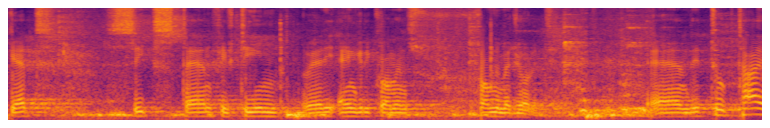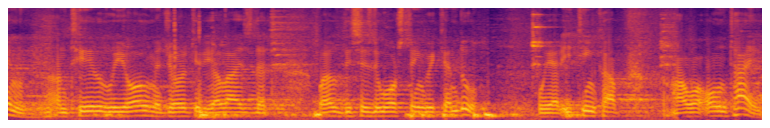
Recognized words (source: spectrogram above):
get 6, 10, 15 very angry comments from the majority. And it took time until we all, majority, realized that, well, this is the worst thing we can do. We are eating up our own time.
